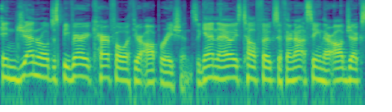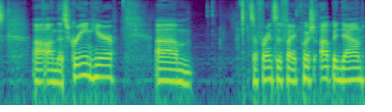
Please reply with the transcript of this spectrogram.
in general, just be very careful with your operations. Again, I always tell folks if they're not seeing their objects uh, on the screen here, um, so for instance, if I push up and down,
